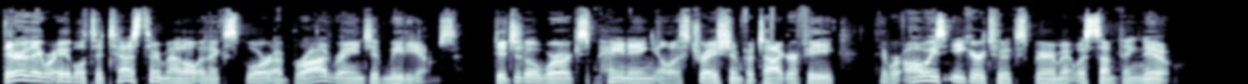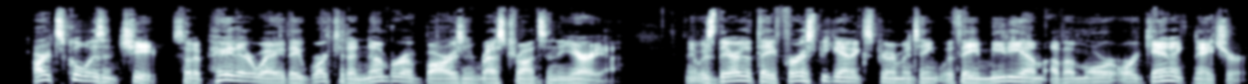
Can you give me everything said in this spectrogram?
There, they were able to test their mettle and explore a broad range of mediums digital works, painting, illustration, photography. They were always eager to experiment with something new. Art school isn't cheap, so to pay their way, they worked at a number of bars and restaurants in the area. And it was there that they first began experimenting with a medium of a more organic nature.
